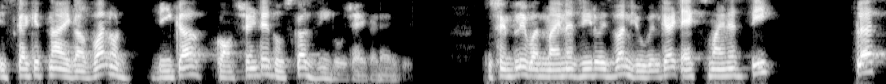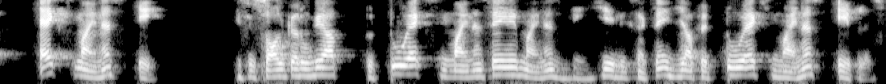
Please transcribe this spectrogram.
इसका कितना आएगा? वन और बी का कांस्टेंट है तो उसका ज़ीरो हो जाएगा डायरेक्ट तो simply one minus zero is one you will get X minus B plus X minus A इसे सॉल्व करोगे आप? तो two X minus A minus B ये लिख सकते हैं, या फिर two X minus A plus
